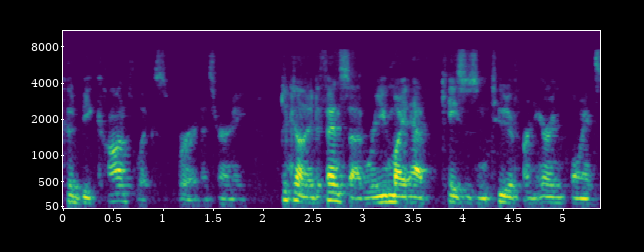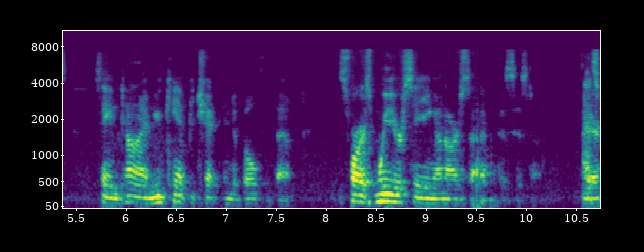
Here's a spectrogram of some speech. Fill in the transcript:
could be conflicts for an attorney, particularly on the defense side, where you might have cases in two different hearing points, same time, you can't be checked into both of them, as far as we are seeing on our side of the system. That's,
